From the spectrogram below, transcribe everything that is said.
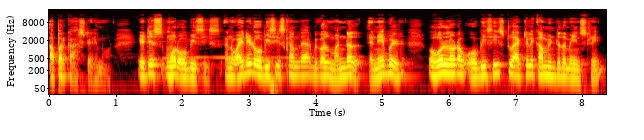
upper caste anymore. It is more OBCs. And why did OBCs come there? Because Mandal enabled a whole lot of OBCs to actually come into the mainstream.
